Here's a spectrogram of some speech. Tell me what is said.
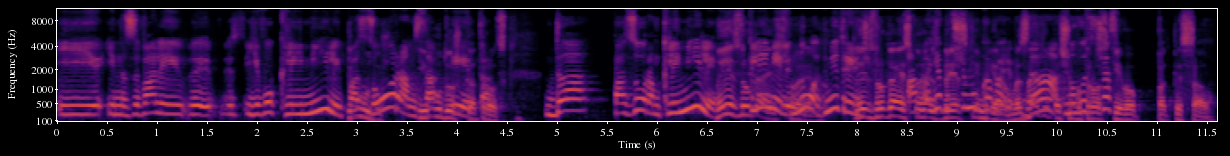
И, и называли, э, его клеймили позором за Иудушка это. Троцкий. Да, позором клеймили. Но есть другая клеймили. история. Но, Дмитрий Но Ильич, есть другая а- история а, с я Брестским миром. говорю? Вы знаете, Да, почему но вот Троцкий сейчас- его подписал?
